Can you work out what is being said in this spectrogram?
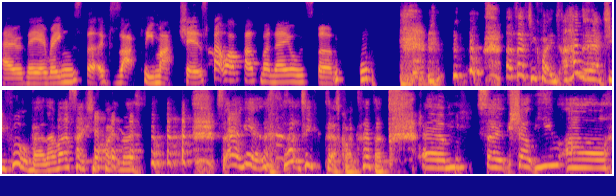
pair of earrings that exactly matches how I've had my nails done. that's actually quite. I hadn't actually thought about that. That's actually quite nice. so uh, yeah, that's, that's quite clever. Um, so, Shell, you are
